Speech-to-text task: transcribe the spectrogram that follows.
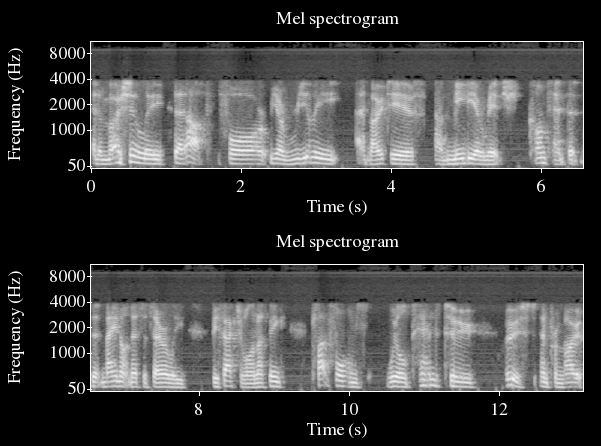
and emotionally set up for you know really emotive, uh, media-rich content that, that may not necessarily be factual. And I think platforms will tend to boost and promote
